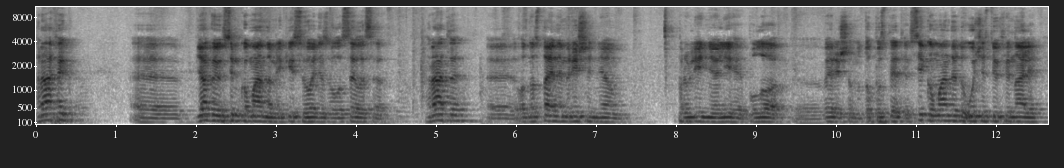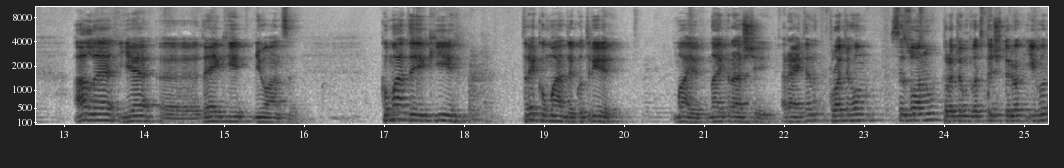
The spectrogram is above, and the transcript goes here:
графік. Е, Дякую всім командам, які сьогодні зголосилися грати. Е, Одностайним рішенням правління ліги було е, вирішено допустити всі команди до участі у фіналі. але є деякі нюанси. Команди, які три команди, котрі мають найкращий рейтинг протягом сезону, протягом 24 ігор,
